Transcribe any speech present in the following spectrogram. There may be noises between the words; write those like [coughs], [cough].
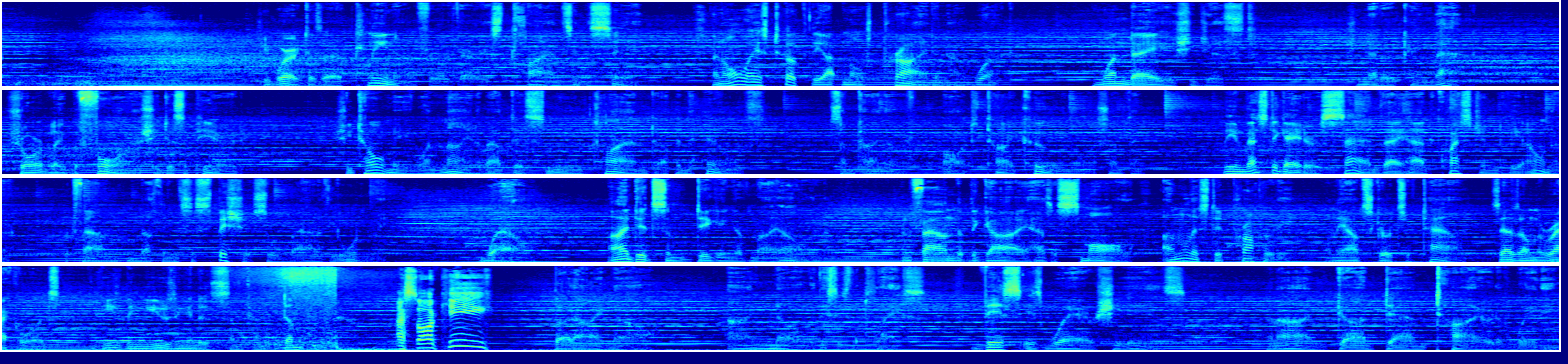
She worked as a cleaner for various clients in the city, and always took the utmost pride in her one day she just. she never came back. Shortly before she disappeared, she told me one night about this new client up in the hills. Some kind of odd tycoon or something. The investigators said they had questioned the owner, but found nothing suspicious or out of the ordinary. Well, I did some digging of my own and found that the guy has a small, unlisted property on the outskirts of town. Says on the records he's been using it as some kind of dumping ground. I saw a key. But I know, I know this is the place. This is where she is. And I'm goddamn tired of waiting.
